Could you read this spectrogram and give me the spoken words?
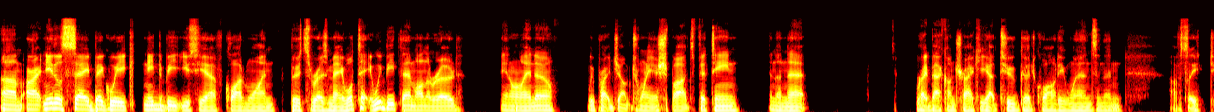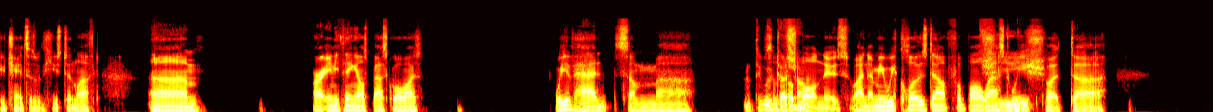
Um, all right. Needless to say, big week. Need to beat UCF. Quad one boots the resume. We'll take. We beat them on the road in Orlando we probably jumped 20 ish spots, 15 in the net. Right back on track. You got two good quality wins and then obviously two chances with Houston left. Um, all right. Anything else basketball wise? We have had some uh, I think some football news. I mean, we closed out football last Sheesh. week, but uh,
